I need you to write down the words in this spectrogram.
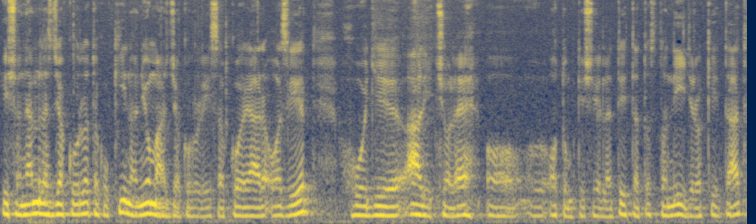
és ha nem lesz gyakorlat, akkor Kína nyomást gyakorol Észak-Koreára azért, hogy állítsa le a atomkísérletét, tehát azt a négy rakétát,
